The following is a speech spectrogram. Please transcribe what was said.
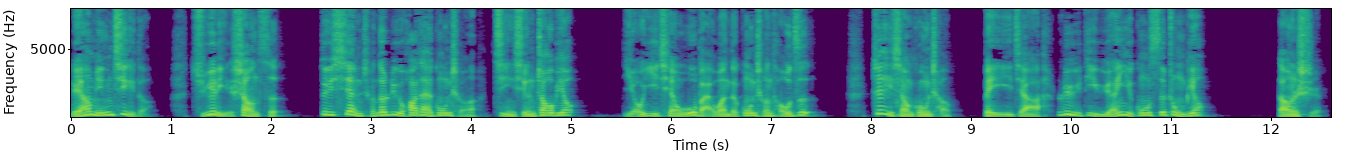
梁明记得局里上次对县城的绿化带工程进行招标，有一千五百万的工程投资，这项工程被一家绿地园艺公司中标。当时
